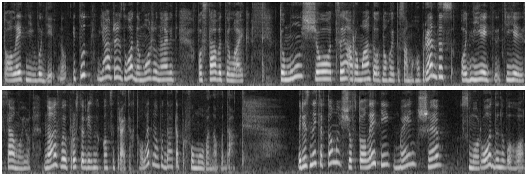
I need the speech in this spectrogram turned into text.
туалетній воді. Ну і тут я вже згодна можу навіть поставити лайк. Тому що це аромати одного і того самого бренду з однією тією самою назвою, просто в різних концентраціях: туалетна вода та парфумована вода. Різниця в тому, що в туалетній менше смородинового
